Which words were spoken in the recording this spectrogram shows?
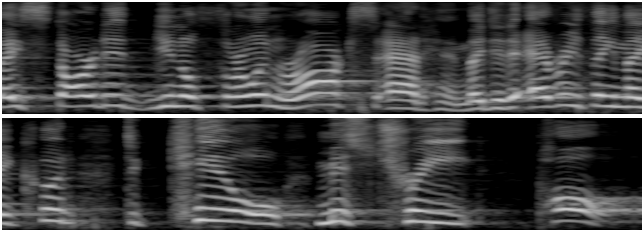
They started, you know, throwing rocks at him. They did everything they could to kill, mistreat Paul.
